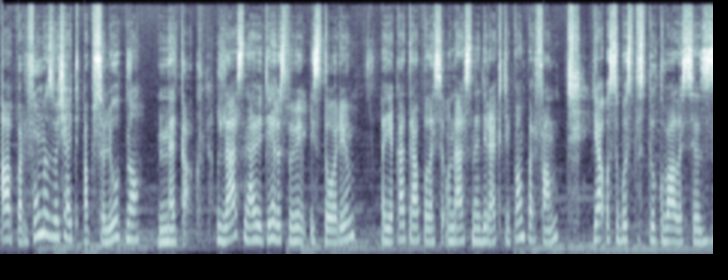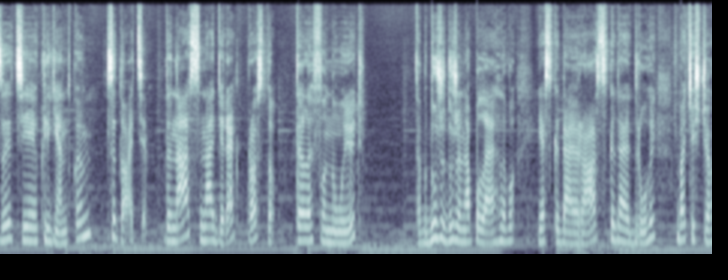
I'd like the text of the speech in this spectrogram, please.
а парфуми звучать абсолютно не так. В нас навіть я розповім історію, яка трапилася у нас на Директі Parfum. Я особисто спілкувалася з цією клієнткою. Ситуація до нас на Директ просто телефонують так дуже дуже наполегливо. Я скидаю раз, скидаю другий. Бачу, що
